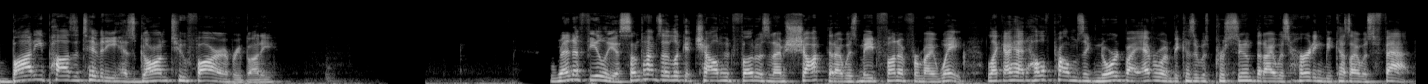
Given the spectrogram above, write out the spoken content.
body positivity has gone too far, everybody. Renophilia. Sometimes I look at childhood photos and I'm shocked that I was made fun of for my weight. Like I had health problems ignored by everyone because it was presumed that I was hurting because I was fat.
